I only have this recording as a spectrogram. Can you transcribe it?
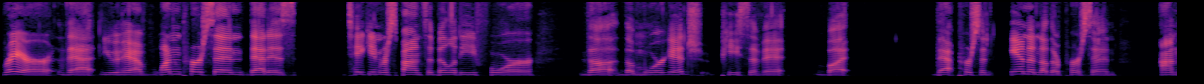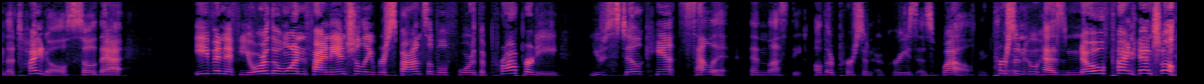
rare that you have one person that is taking responsibility for the the mortgage piece of it but that person and another person on the title so that even if you're the one financially responsible for the property you still can't sell it unless the other person agrees as well person who has no financial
